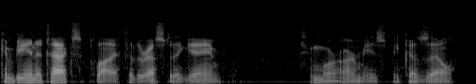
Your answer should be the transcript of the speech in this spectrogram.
can be in attack supply for the rest of the game. Two more armies because they'll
